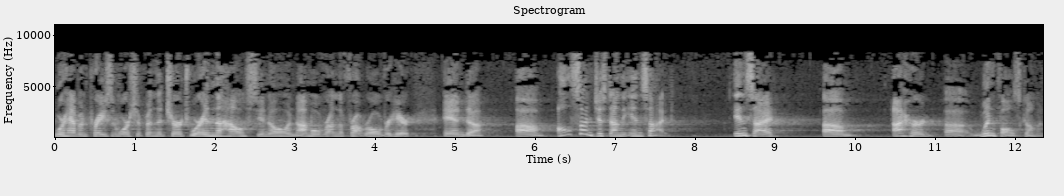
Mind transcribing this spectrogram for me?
we're having praise and worship in the church. We're in the house, you know, and I'm over on the front row over here. And, uh, um, all of a sudden, just on the inside, inside, um, I heard, uh, windfalls coming.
